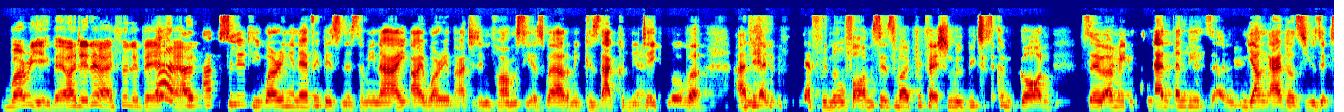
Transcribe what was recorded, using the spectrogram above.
worrying though. I don't know. I feel a bit. Yeah, um, absolutely worrying in every business. I mean, I, I worry about it in pharmacy as well. I mean, because that could be yeah. taken over and then left with no pharmacists. My profession will be just gone. So, I mean, and, and these young adults use it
